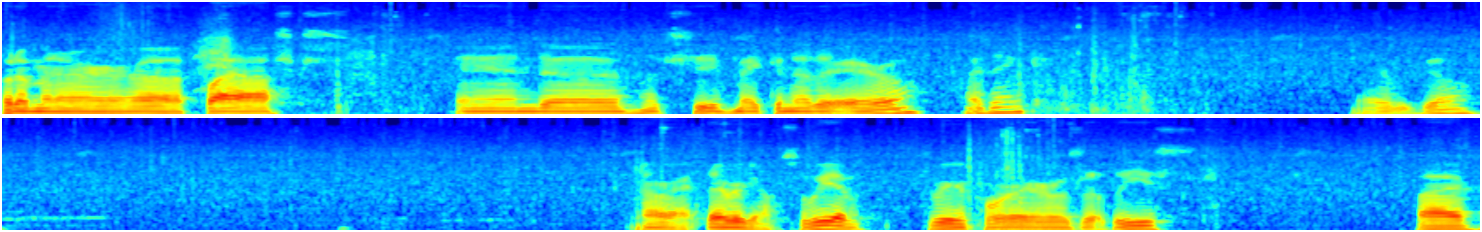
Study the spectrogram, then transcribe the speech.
put them in our uh, flasks. And uh, let's see, make another arrow, I think. There we go. Alright, there we go. So we have three or four arrows at least. Five.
